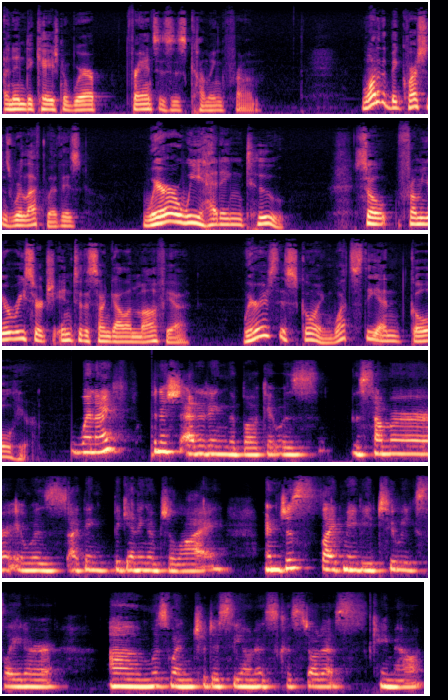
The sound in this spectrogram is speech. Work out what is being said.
an indication of where Francis is coming from. One of the big questions we're left with is, where are we heading to? So, from your research into the San Gallen Mafia, where is this going? What's the end goal here? When I finished editing the book, it was the summer, it was, I think, beginning of July. And just like maybe two weeks later um, was when Traditionis Custodes came out.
